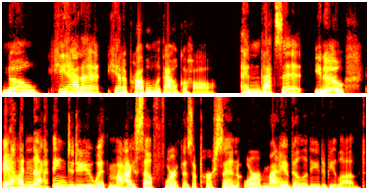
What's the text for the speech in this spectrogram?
no, he had a, he had a problem with alcohol and that's it. You know, it had nothing to do with my self worth as a person or my ability to be loved.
